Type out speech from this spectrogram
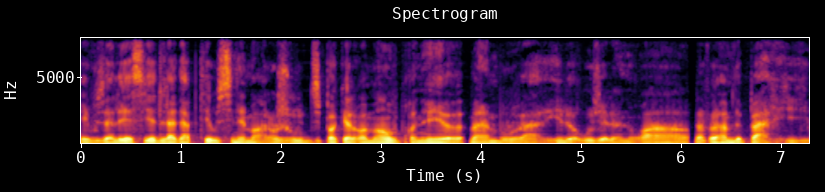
et vous allez essayer de l'adapter au cinéma. Alors, je vous dis pas quel roman, vous prenez euh, Madame Bovary, Le Rouge et le Noir, Notre-Dame de Paris,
